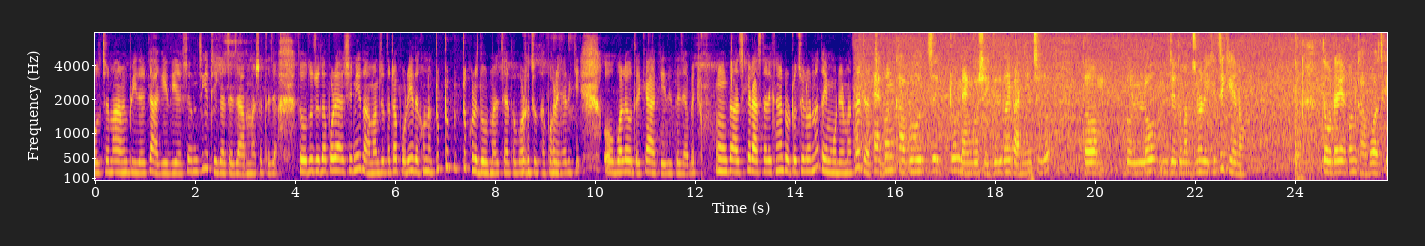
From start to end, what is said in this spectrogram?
বলছে, মা, আমি পিদেরকে আগিয়ে দিয়ে আসি। আমি কি ঠিক আছে যা আম্মার সাথে যা। তো ও তো জুতা পরে আসেনি, তো আমার জুতাটা পরেই দেখো না, টুক টুক করে দৌড় মারছে, এত বড় জুতা পরে আর কি। ও বলে ওদেরকে আগিয়ে দিতে যাবে। তো আজকে রাস্তার এখানে টোটো ছিল না, তাই মোড়ের মাথায় যাচ্ছে এখন খাব হচ্ছে একটু ম্যাঙ্গো শেক। দিদিভাই বানিয়েছিল, তো বলল যে তোমার জন্য রেখেছি, খেয়ে নাও। তো ওটাই এখন খাব, আজকে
